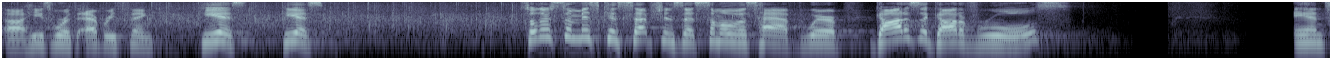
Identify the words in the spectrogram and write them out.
Uh, he's worth everything. He is. He is. So there's some misconceptions that some of us have where God is a God of rules. And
